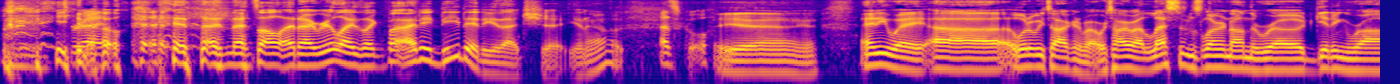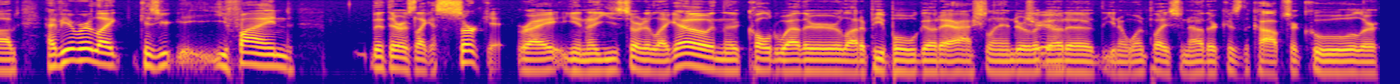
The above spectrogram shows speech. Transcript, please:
you Right. know? and, and that's all. And I realized like fuck, I didn't need any of that shit. You know. That's cool. Yeah, yeah. Anyway, uh, what are we talking about? We're talking about lessons learned on the road, getting robbed. Have you ever like because you you find that there's like a circuit, right? You know, you sort of like oh, in the cold weather, a lot of people will go to Ashland or they'll go to you know one place or another because the cops are cool, or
